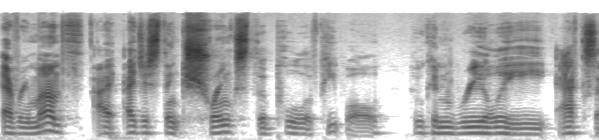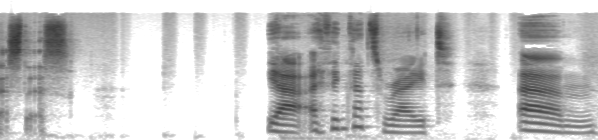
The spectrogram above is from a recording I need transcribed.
every month, I, I just think shrinks the pool of people who can really access this. Yeah, I think that's right. Um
